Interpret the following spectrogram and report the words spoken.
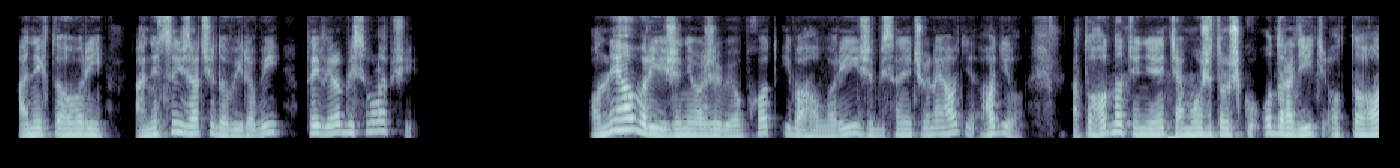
a niekto hovorí, a nechceš začať do výroby, tej výroby sú lepší. On nehovorí, že nemáš živý obchod, iba hovorí, že by sa niečo iné hodilo. A to hodnotenie ťa môže trošku odradiť od toho,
